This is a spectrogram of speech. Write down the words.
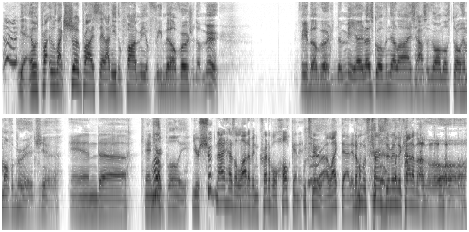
All right. Yeah, it was. Pro- it was like Suge probably said, "I need to find me a female version of me." Female version of me. Hey, let's go to Vanilla Ice house and almost throw him off a bridge. Yeah. And uh, and What your a bully. your Suge Knight has a lot of Incredible Hulk in it too. I like that. It almost turns him into kind of a oh,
